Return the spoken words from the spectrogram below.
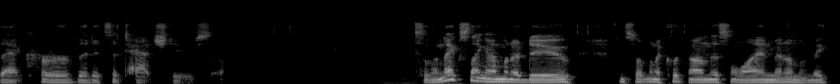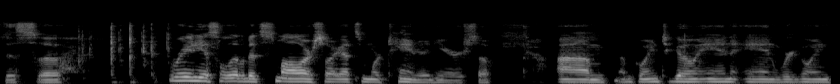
that curve that it's attached to. So, so the next thing I'm going to do, and so I'm going to click on this alignment. I'm going to make this uh, radius a little bit smaller so I got some more tangent here. So um, I'm going to go in and we're going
